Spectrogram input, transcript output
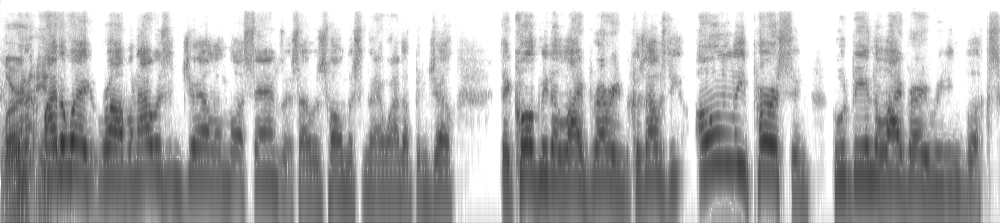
Learn. by the way, Rob, when I was in jail in Los Angeles, I was homeless and then I wound up in jail. They called me the librarian because I was the only person who would be in the library reading books.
